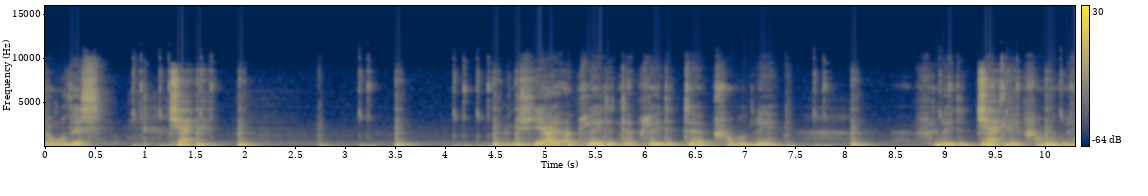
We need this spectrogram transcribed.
We all this. Check. And here I, I played it. I played it uh, probably. Played it badly, probably.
